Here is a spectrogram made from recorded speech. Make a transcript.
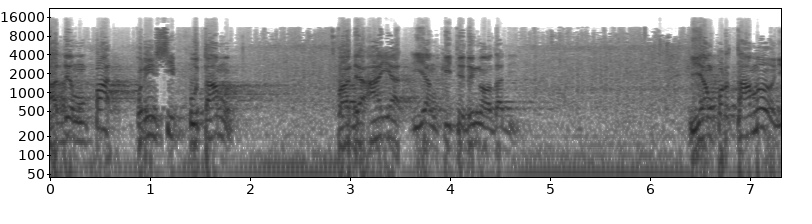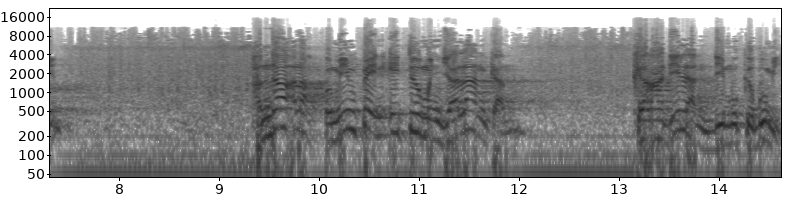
ada empat prinsip utama pada ayat yang kita dengar tadi. Yang pertamanya hendaklah pemimpin itu menjalankan keadilan di muka bumi.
